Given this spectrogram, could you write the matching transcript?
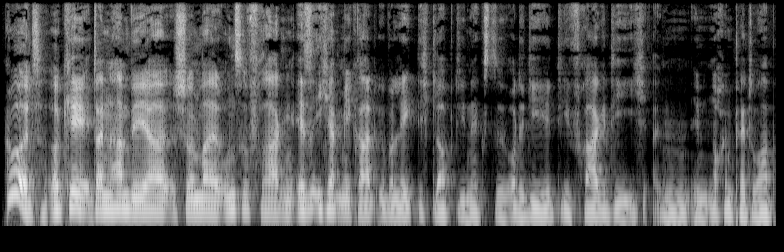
Gut, okay, dann haben wir ja schon mal unsere Fragen. Also ich habe mir gerade überlegt, ich glaube, die nächste oder die die Frage, die ich im, in, noch im Petto habe,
